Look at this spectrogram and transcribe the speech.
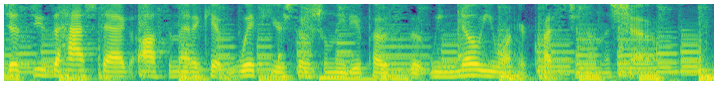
Just use the hashtag Awesome Etiquette with your social media posts so that we know you want your question on the show.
